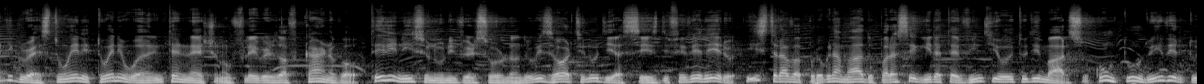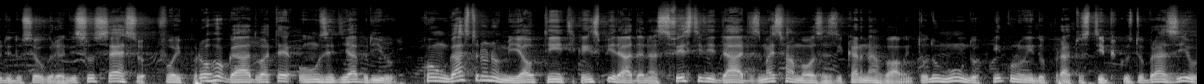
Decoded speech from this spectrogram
Gras 2021 International Flavors of Carnival teve início no Universo Orlando Resort no dia 6 de fevereiro e estava programado para seguir até 28 de março. Contudo, em virtude do seu grande sucesso, foi prorrogado até 11 de abril. Com gastronomia autêntica inspirada nas festividades mais famosas de carnaval em todo o mundo, incluindo pratos típicos do Brasil,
